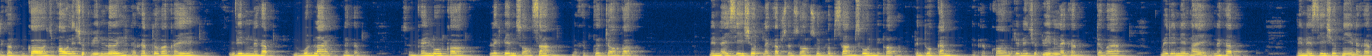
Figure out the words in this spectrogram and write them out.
นะครับก็เอาในชุดวินเลยนะครับต่ว่าใครวินนะครับบนล่างนะครับ ส่วนใครรูดก็เล็กเด่นสองสามนะครับตัวเจาะก็เน้นให้สี่ชุดนะครับส่วนสองศูนย์กับสามศูนย์นี่ก็เป็นตัวกันนะครับก็อยู่ในชุดวินแหละครับแต่ว่า ไม่ได้เน้นให้นะครับเน้นในสี่ชุดนี้นะครับ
